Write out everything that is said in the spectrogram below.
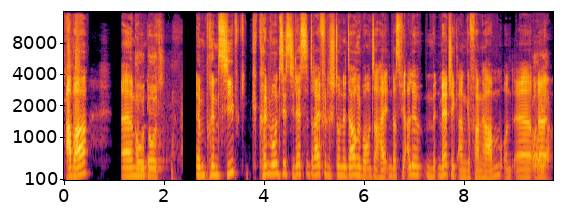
Aber ähm, Autos. im Prinzip können wir uns jetzt die letzte Dreiviertelstunde darüber unterhalten, dass wir alle mit Magic angefangen haben und, äh, Oh, oder, ja.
